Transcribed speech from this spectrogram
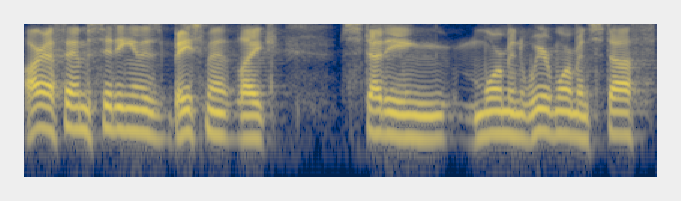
RFM sitting in his basement, like studying Mormon, weird Mormon stuff,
